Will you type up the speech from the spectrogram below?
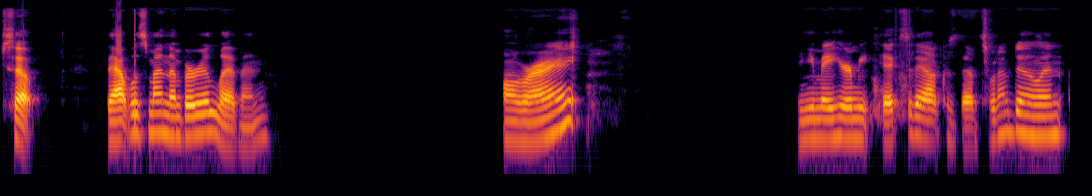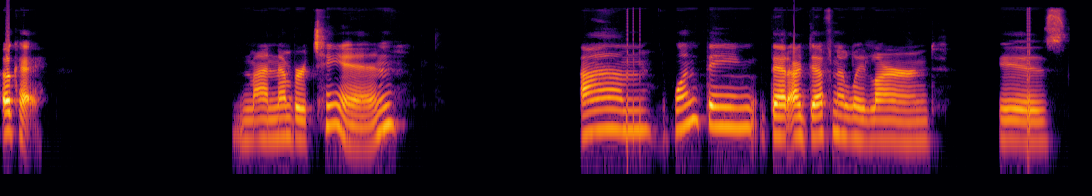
So that was my number 11. All right. And you may hear me exit out because that's what I'm doing. Okay. My number 10. Um, one thing that I definitely learned is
